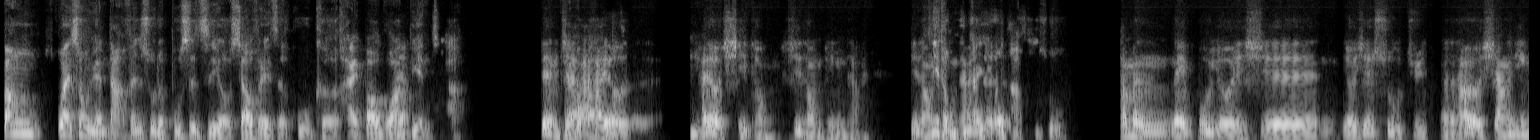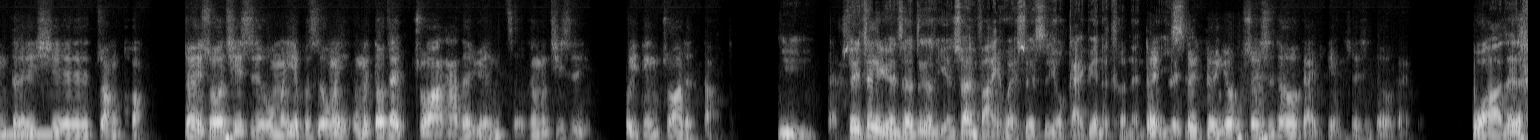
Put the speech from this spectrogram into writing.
帮外送员打分数的不是只有消费者顾客，还包括店家。店家还有、嗯、还有系统系统平台，系统系统平台也会打分数。他们内部有一些有一些数据，嗯，然后有相应的一些状况。所以说，其实我们也不是我们我们都在抓它的原则，可能其实不一定抓得到。嗯，所以这个原则，这个演算法也会随时有改变的可能的意思。对对对，有随时都有改变，随时都有改变。哇，这个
